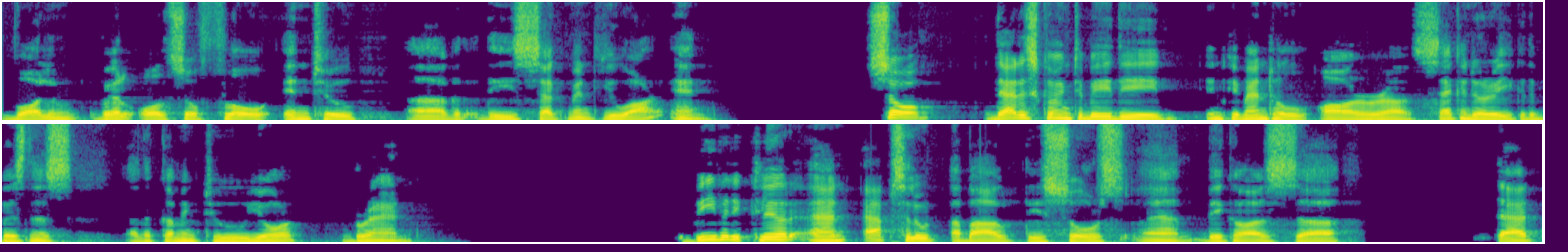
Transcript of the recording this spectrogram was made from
volume will also flow into uh, the segment you are in. So that is going to be the incremental or uh, secondary the business uh, coming to your brand. Be very clear and absolute about the source uh, because uh, that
